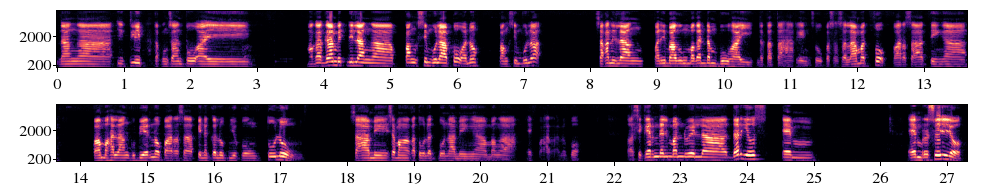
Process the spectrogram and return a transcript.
ng uh, e-clip na kung saan po ay magagamit nilang ah, pangsimula po ano pangsimula sa kanilang panibagong magandang buhay na tatahakin. So pasasalamat po para sa ating ah, pamahalang gobyerno para sa pinagkalob niyo pong tulong sa amin sa mga katulad po naming ah, mga FR ano po. Ah, si Colonel Manuel ah, Darius M. M. Rosilio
